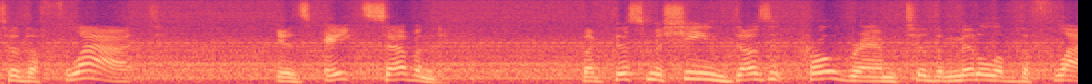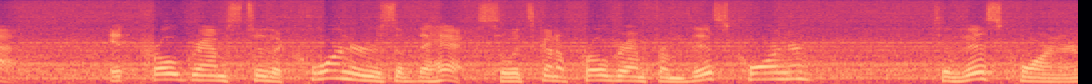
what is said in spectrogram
to the flat is 870. But this machine doesn't program to the middle of the flat. It programs to the corners of the hex. So it's going to program from this corner to this corner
